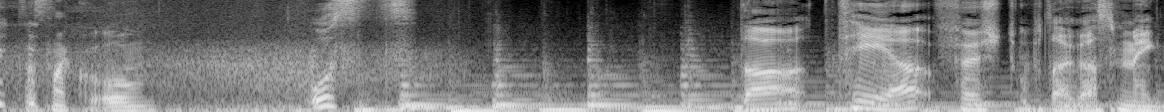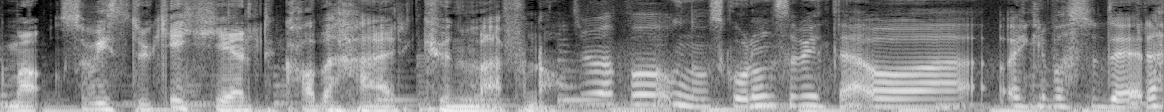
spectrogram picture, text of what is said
til å snakke om ost. Da Thea først oppdaga smegma, så visste du ikke helt hva det her kunne være for noe. Tror jeg var På ungdomsskolen så begynte jeg å, å egentlig bare studere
